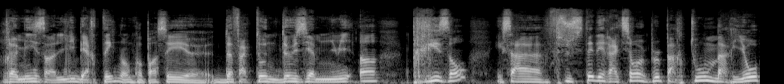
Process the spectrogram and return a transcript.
remise en liberté. Donc, on va passer euh, de facto une deuxième nuit en prison. Et ça a suscité des réactions un peu partout, Mario.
